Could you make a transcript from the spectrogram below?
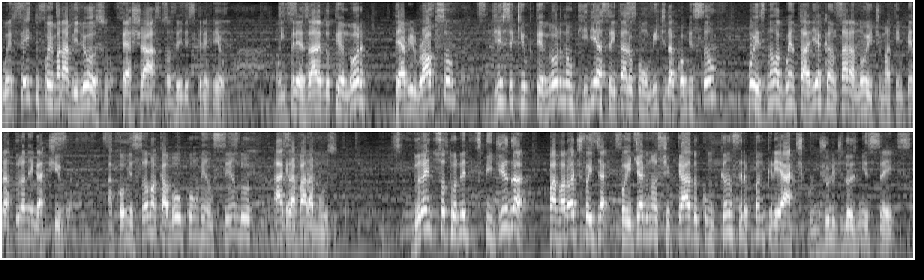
O efeito foi maravilhoso, fecha aspas, ele escreveu. O empresário do tenor Terry Robson disse que o tenor não queria aceitar o convite da comissão, pois não aguentaria cantar à noite, uma temperatura negativa. A comissão acabou convencendo a gravar a música. Durante sua turnê de despedida, Pavarotti foi, foi diagnosticado com câncer pancreático em julho de 2006.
